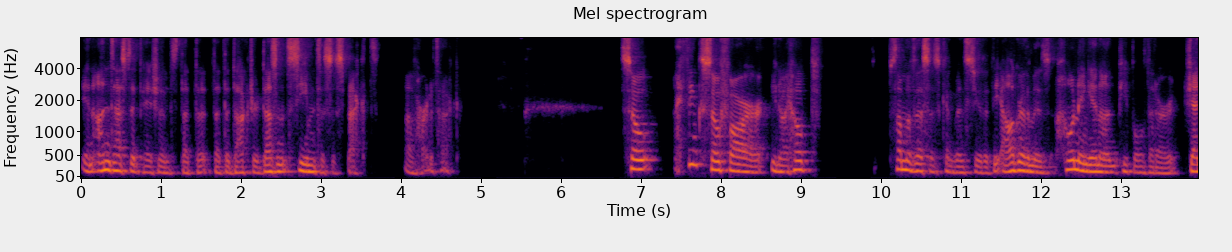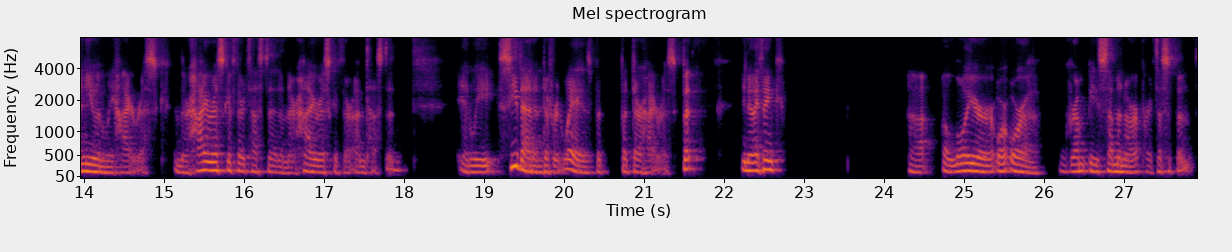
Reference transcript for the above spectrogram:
in untested patients that the, that the doctor doesn't seem to suspect of heart attack. So I think so far, you know, I hope some of this has convinced you that the algorithm is honing in on people that are genuinely high risk. And they're high risk if they're tested, and they're high risk if they're untested. And we see that in different ways, but but they're high risk. But you know, I think uh, a lawyer or or a grumpy seminar participant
